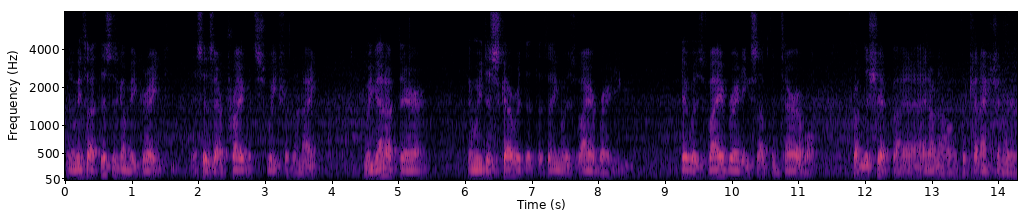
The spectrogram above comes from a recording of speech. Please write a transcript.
And we thought, this is gonna be great. This is our private suite for the night. We got up there and we discovered that the thing was vibrating. It was vibrating something terrible from the ship. I, I don't know, the connection or,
